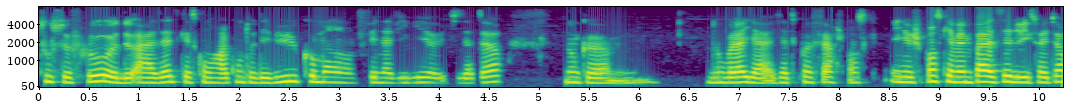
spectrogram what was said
tout ce flow de A à Z. Qu'est-ce qu'on raconte au début? Comment on fait naviguer l'utilisateur Donc, donc voilà, il y a, y a, de quoi faire, je pense. Et je pense qu'il n'y a même pas assez de Writer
